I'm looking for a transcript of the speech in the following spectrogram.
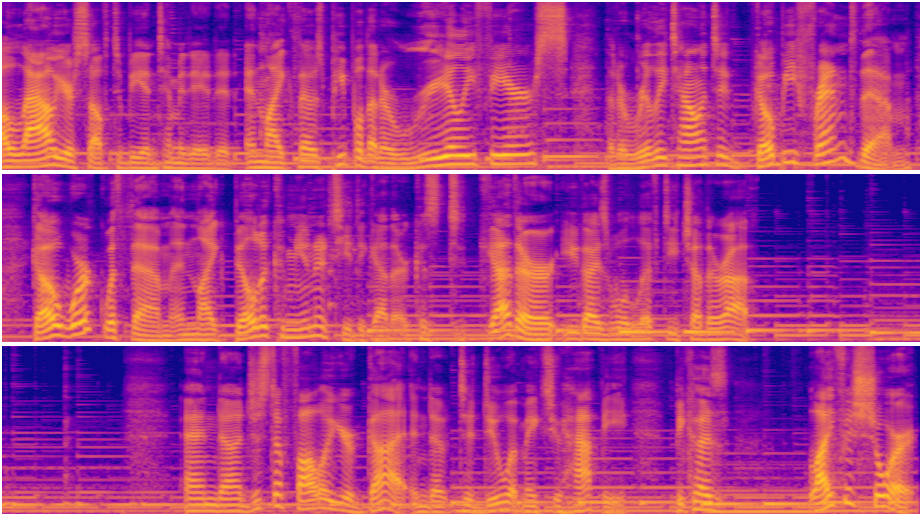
Allow yourself to be intimidated. And like those people that are really fierce, that are really talented, go befriend them. Go work with them and like build a community together because together you guys will lift each other up and uh, just to follow your gut and to, to do what makes you happy because life is short.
